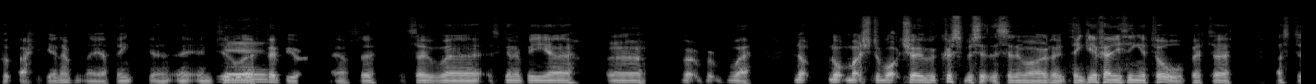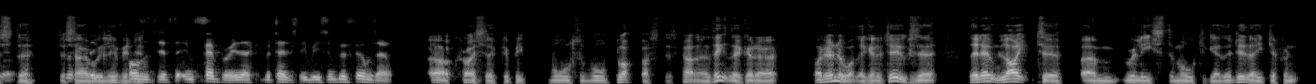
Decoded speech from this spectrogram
put back again, haven't they? I think uh, until uh, Yeah. February now. So so uh, it's going to be uh, uh, well, not not much to watch over Christmas at the cinema. I don't think, if anything at all. But uh, that's just uh, just how we live in it. Positive that in February there could potentially be some good films out. Oh Christ, there could be wall to wall blockbusters, can't there? I think they're gonna. I don't know what they're gonna do because they they don't like to um, release them all together, do they? Different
